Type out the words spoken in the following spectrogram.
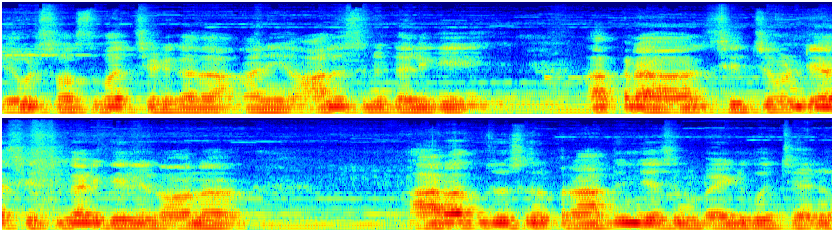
దేవుడు స్వస్థపరిచాడు కదా అని ఆలోచన కలిగి అక్కడ చర్చి ఉంటే ఆ చర్చి కాడికి వెళ్ళి లోన ఆరాధన చూసుకుని ప్రార్థన చేసుకుని బయటకు వచ్చాను.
